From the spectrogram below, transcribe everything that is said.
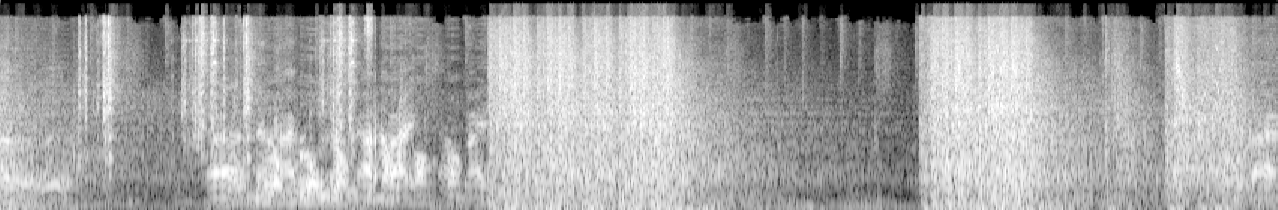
เอออ่านั่งลงลงลงตามไปตามไปเอาต่าง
